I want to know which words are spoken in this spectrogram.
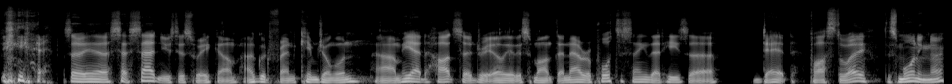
yeah. So yeah, sa- sad news this week. Um, our good friend Kim Jong Un, um, he had heart surgery earlier this month, and now reports are saying that he's uh dead. Passed away this morning, no?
